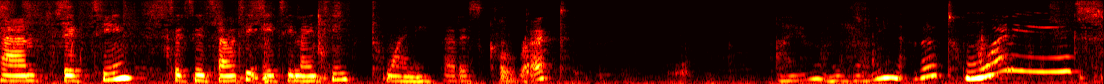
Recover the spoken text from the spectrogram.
10, 15, 16, 17, 18, 19, 20. That is correct. I am running out of 20s.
